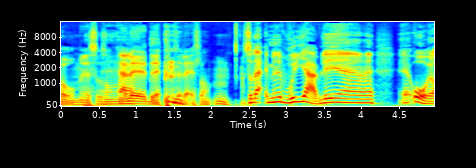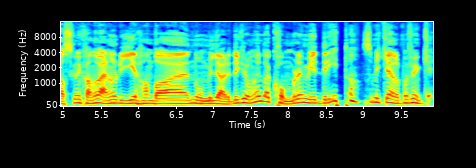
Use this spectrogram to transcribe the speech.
homies og sånn. Ja. Eller drept eller et eller annet. Mm. Så det er, men hvor jævlig eh, overraskende kan det være når du gir han da noen milliarder kroner? Da kommer det mye drit da som ikke ender opp med å funke.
